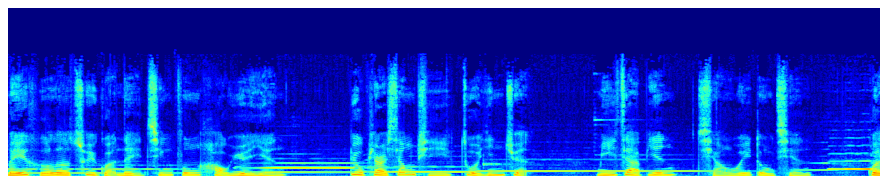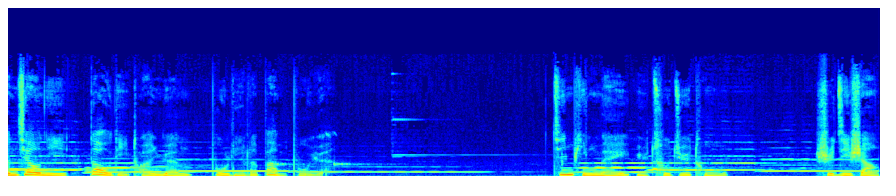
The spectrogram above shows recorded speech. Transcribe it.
梅合了翠馆内清风皓月颜，六片香皮作阴卷，迷架边蔷薇洞前，管教你到底团圆，不离了半步远。《金瓶梅》与蹴鞠图，实际上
